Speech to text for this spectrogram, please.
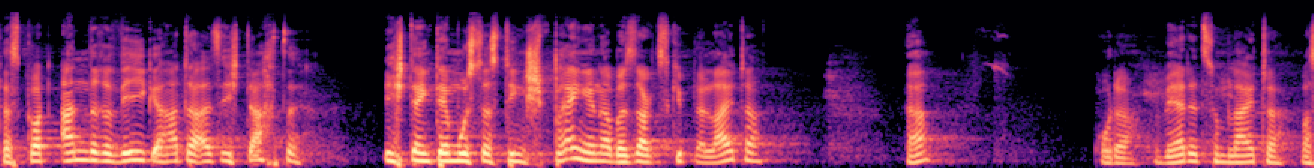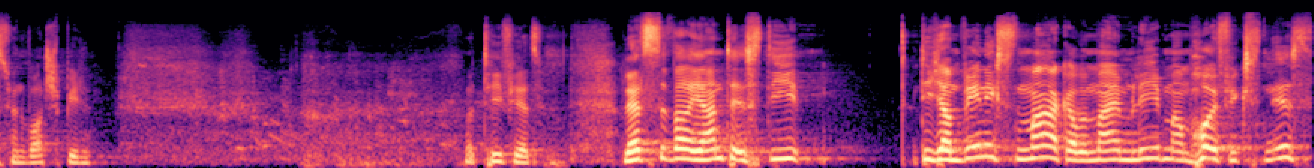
dass Gott andere Wege hatte, als ich dachte. Ich denke, der muss das Ding sprengen, aber sagt, es gibt eine Leiter. Ja? Oder werde zum Leiter. Was für ein Wortspiel. Motiv jetzt. Letzte Variante ist die, die ich am wenigsten mag, aber in meinem Leben am häufigsten ist.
